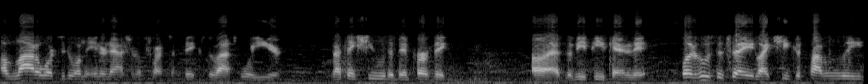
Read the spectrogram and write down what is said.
a lot of work to do on the international front to fix the last four years, and I think she would have been perfect uh, as the VP candidate. But who's to say? Like she could probably,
